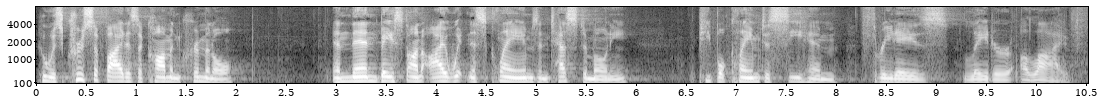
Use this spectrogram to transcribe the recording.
who was crucified as a common criminal and then, based on eyewitness claims and testimony, people claim to see him three days later alive.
